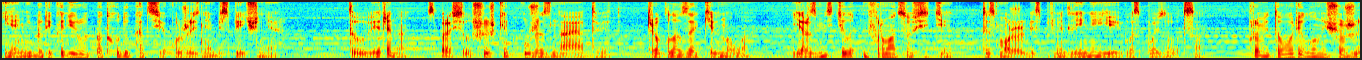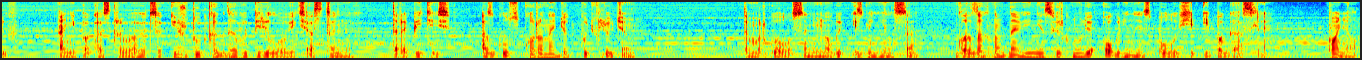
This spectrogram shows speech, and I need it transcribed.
и они баррикадируют подходы к отсеку жизнеобеспечения. «Ты уверена?» – спросил Шишкин, уже зная ответ. Трехглазая кивнула. «Я разместила информацию в сети. Ты сможешь без промедления ею воспользоваться. Кроме того, Рилон еще жив. Они пока скрываются и ждут, когда вы переловите остальных. Торопитесь, Азгул скоро найдет путь к людям. Тамыр голоса немного изменился. В глазах на мгновение сверкнули огненные сполохи и погасли. Понял,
